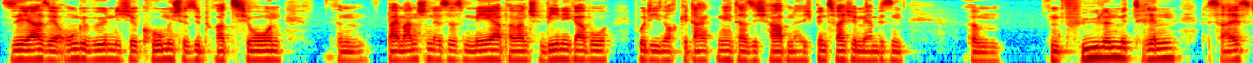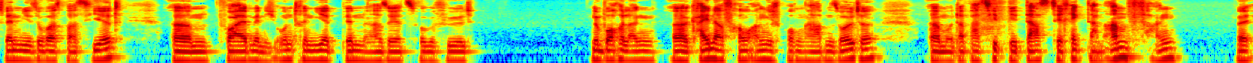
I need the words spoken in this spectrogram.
sehr, sehr ungewöhnliche, komische Situation. Ähm, bei manchen ist es mehr, bei manchen weniger, wo, wo die noch Gedanken hinter sich haben. Ich bin zum Beispiel mehr ein bisschen ähm, im Fühlen mit drin. Das heißt, wenn mir sowas passiert, ähm, vor allem wenn ich untrainiert bin, also jetzt so gefühlt eine Woche lang äh, keiner Frau angesprochen haben sollte, ähm, und dann passiert mir das direkt am Anfang. Ne,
